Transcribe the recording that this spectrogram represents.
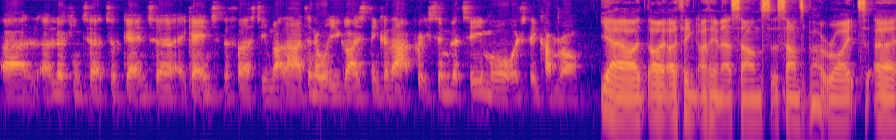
uh, looking to, to get into get into the first team like that. I don't know what you guys think of that. Pretty similar team, or, or do you think I'm wrong? Yeah, I, I- think I think that sounds sounds about right. Uh,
